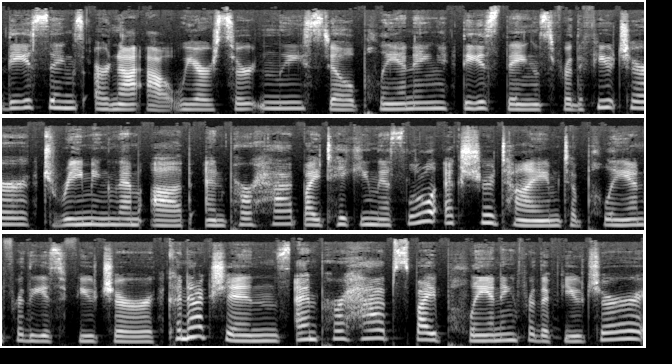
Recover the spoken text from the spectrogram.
these things are not out. We are certainly still planning these things for the future, dreaming them up, and perhaps by taking this little extra time to plan for these future connections, and perhaps by planning for the future,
